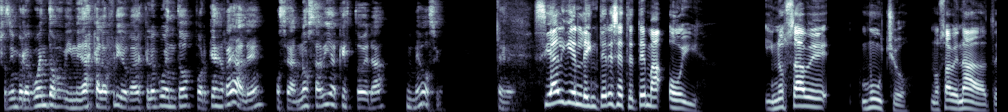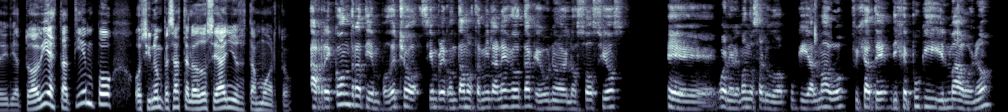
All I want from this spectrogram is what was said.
yo siempre lo cuento y me da escalofrío cada vez que lo cuento porque es real, ¿eh? O sea, no sabía que esto era un negocio. Eh, si a alguien le interesa este tema hoy y no sabe mucho, no sabe nada, te diría, ¿todavía está a tiempo o si no empezaste a los 12 años estás muerto? A recontra tiempo. De hecho, siempre contamos también la anécdota que uno de los socios eh, bueno, le mando saludo a Puki y al mago. Fíjate, dije Puki y el mago, ¿no?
